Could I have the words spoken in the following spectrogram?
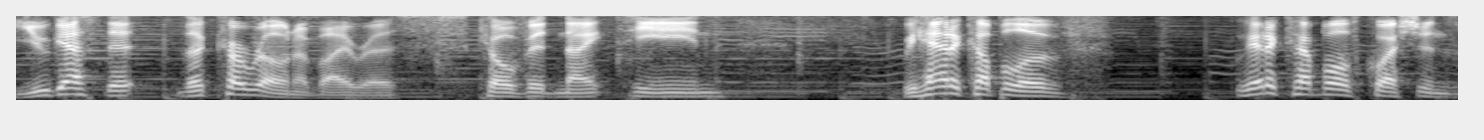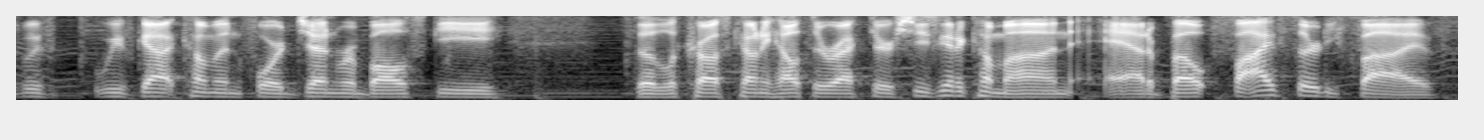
you guessed it, the coronavirus, COVID nineteen. We had a couple of we had a couple of questions we've we've got coming for Jen Rombalski, the La Crosse County Health Director. She's going to come on at about five thirty-five,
